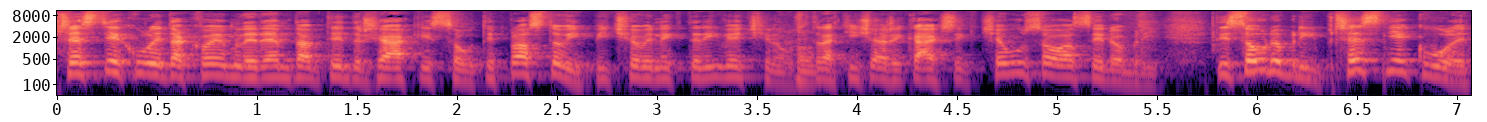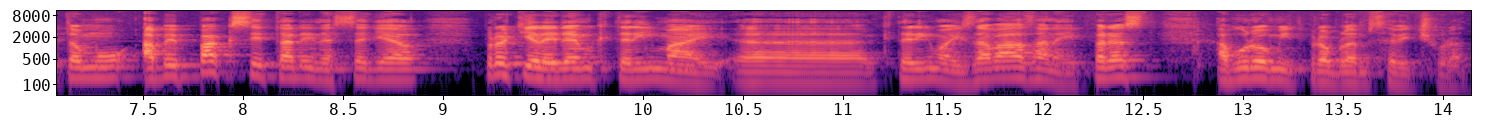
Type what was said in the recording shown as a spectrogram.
přesně kvůli takovým lidem tam ty držáky jsou. Ty plastové píčoviny, které většinou ztratíš a říkáš si, k čemu jsou asi dobrý. Ty jsou dobrý přesně kvůli tomu, aby pak si tady neseděl proti lidem, který mají, eh, mají zavázaný prst a budou mít problém se vyčurat.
